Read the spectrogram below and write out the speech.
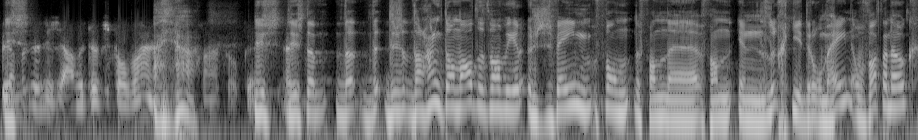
ja, maar dat is, ja, maar dat is wel waar. Dus- Ja. Ook. Dus, dus, dan, dat, dus dan hangt dan altijd wel weer een zweem van, van, eh, van een luchtje eromheen. Of wat dan ook.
